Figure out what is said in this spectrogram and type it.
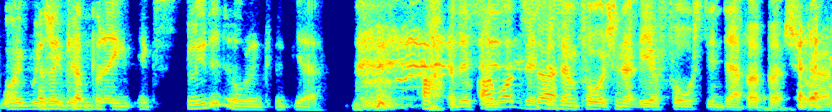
why would Was you? the in- company excluded or included? Yeah. this is once, this uh, is unfortunately a forced endeavour, but sure.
